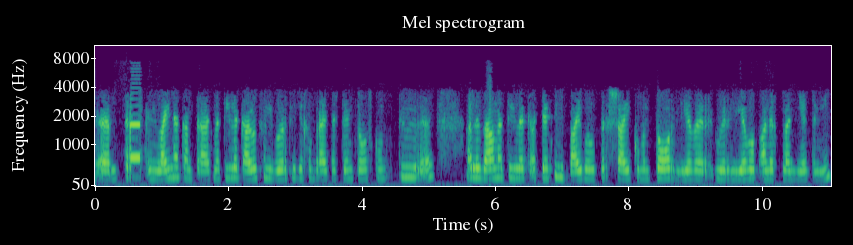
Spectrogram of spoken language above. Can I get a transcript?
ehm um, trek en lyne kan trek. Natuurlik hou ek van die woord wat jy gebruik, ek dink daar's kontoure. Alhoewel natuurlik ek dink nie die Bybel per se kommentaar lewer oor lewe op ander planete nie.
